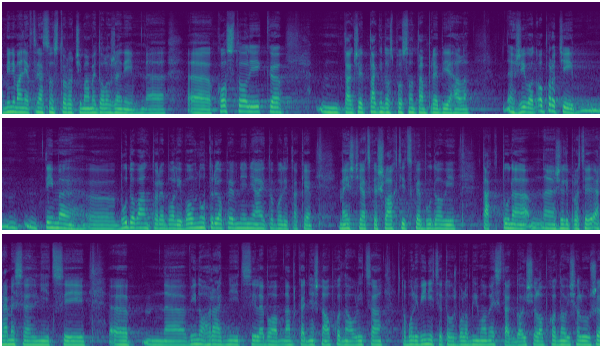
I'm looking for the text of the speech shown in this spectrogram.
minimálne v 13. storočí máme doložený e, e, kostolík, takže takýmto spôsobom tam prebiehal život. Oproti tým e, budovám, ktoré boli vo vnútri opevnenia, aj to boli také mešťacké, šlachtické budovy, tak tu na, žili proste remeselníci, e, vinohradníci, lebo napríklad dnešná obchodná ulica, to boli vinice, to už bolo mimo mesta, kto išiel obchodnou, išiel už e,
